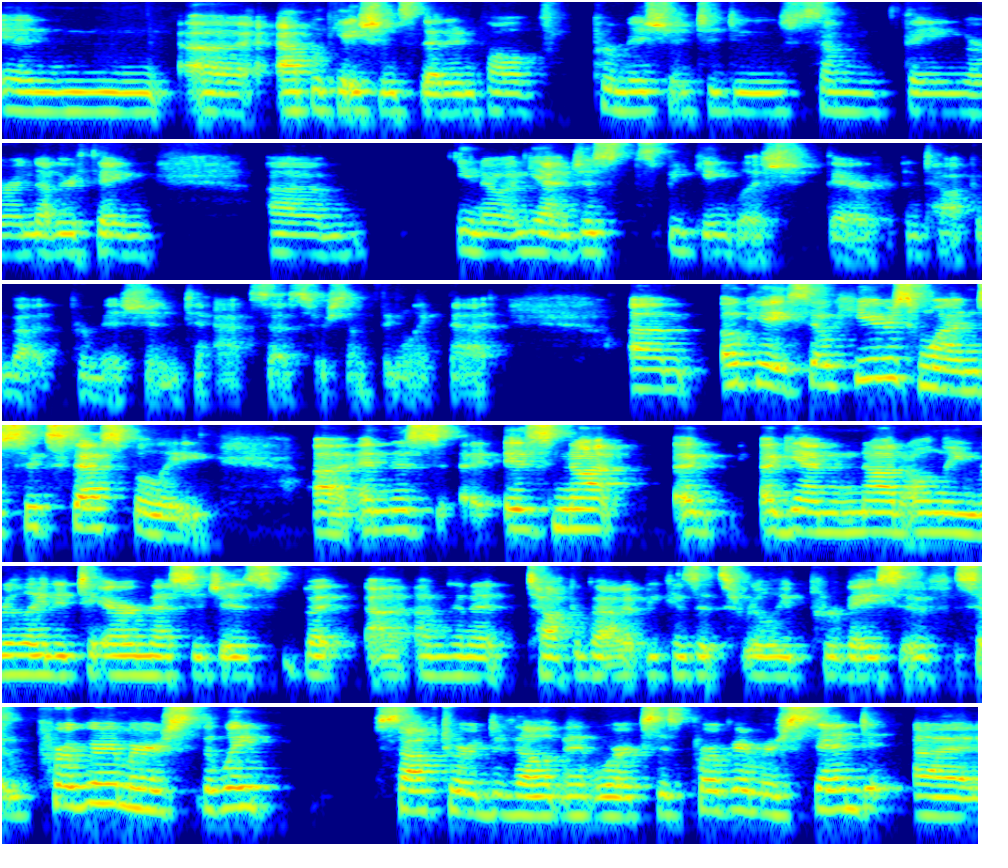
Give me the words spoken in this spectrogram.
in uh, applications that involve permission to do something or another thing. Um, you know, again, just speak English there and talk about permission to access or something like that. Um, okay, so here's one successfully, uh, and this is not again, not only related to error messages, but uh, I'm going to talk about it because it's really pervasive. So programmers, the way software development works is programmers send uh,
